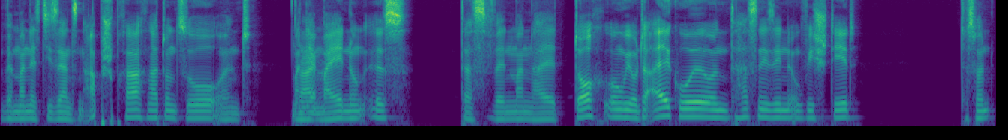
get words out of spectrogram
wenn man jetzt diese ganzen Absprachen hat und so und man der Nein. Meinung ist, dass wenn man halt doch irgendwie unter Alkohol und Hassen irgendwie steht, dass man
